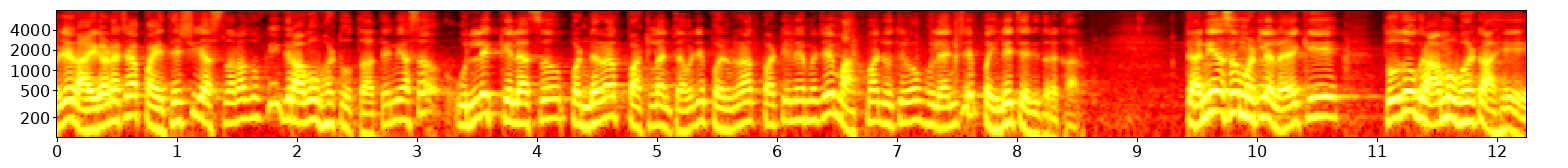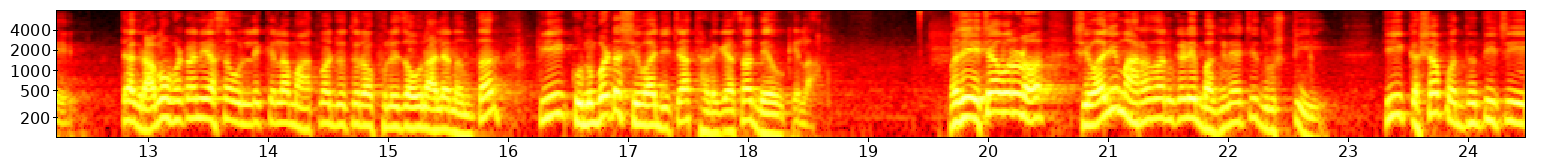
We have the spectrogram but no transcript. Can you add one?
म्हणजे रायगडाच्या पायथ्याशी असणारा जो की ग्रामभट होता त्यांनी असं उल्लेख केल्याचं पंढरनाथ पाटलांच्या म्हणजे पंढरनाथ पाटील हे म्हणजे महात्मा ज्योतिराव फुल्यांचे पहिले चरित्रकार. त्यांनी असं म्हटलेलं आहे की तो जो ग्रामभट आहे त्या ग्रामभटांनी असा उल्लेख केला महात्मा ज्योतिराव फुले जाऊन आल्यानंतर की कुणबट शिवाजीच्या थडग्याचा देव केला. म्हणजे याच्यावरनं शिवाजी महाराजांकडे बघण्याची दृष्टी ही कशा पद्धतीची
